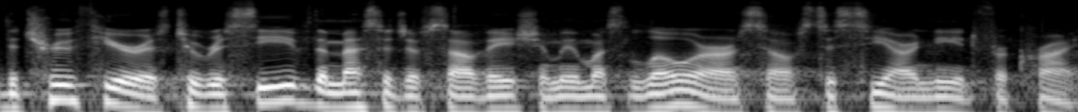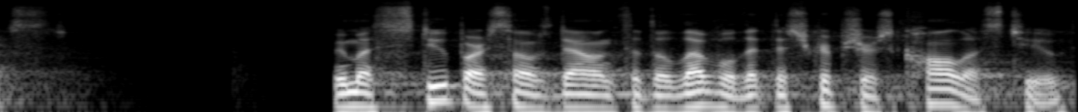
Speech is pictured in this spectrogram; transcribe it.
The truth here is to receive the message of salvation, we must lower ourselves to see our need for Christ. We must stoop ourselves down to the level that the scriptures call us to,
